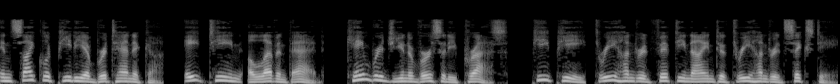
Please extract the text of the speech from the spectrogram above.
Encyclopædia Britannica. 18 11th ed. Cambridge University Press pp. 359–360.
